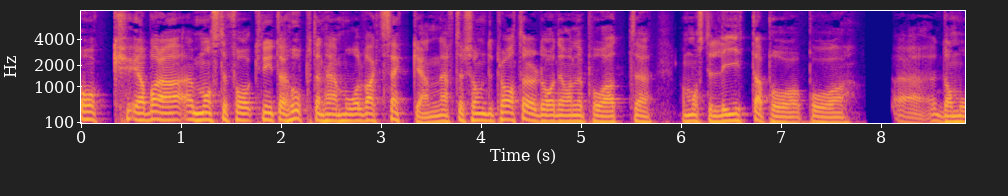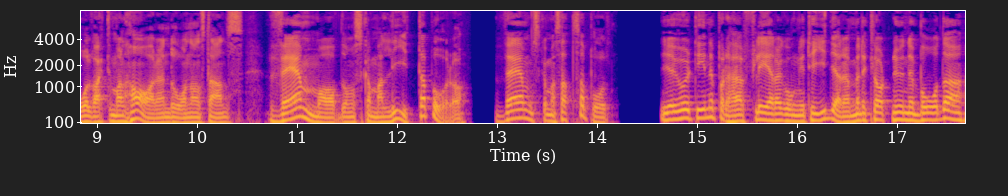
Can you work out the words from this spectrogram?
Och jag bara måste få knyta ihop den här målvaktsäcken eftersom du pratade då Daniel på att man måste lita på, på de målvakter man har ändå någonstans. Vem av dem ska man lita på då? Vem ska man satsa på? Jag har varit inne på det här flera gånger tidigare, men det är klart nu när båda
